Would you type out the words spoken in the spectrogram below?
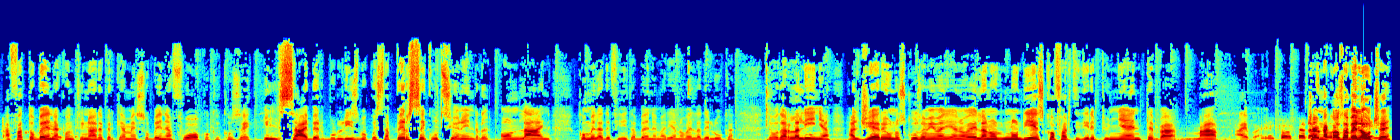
Ha fatto bene a continuare perché ha messo bene a fuoco che cos'è il cyberbullismo, questa persecuzione in, online, come l'ha definita bene Maria Novella De Luca. Devo dare la linea al GR1, scusami Maria Novella, non, non riesco a farti dire più niente, ma, ma eh, c'è una cosa veloce?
